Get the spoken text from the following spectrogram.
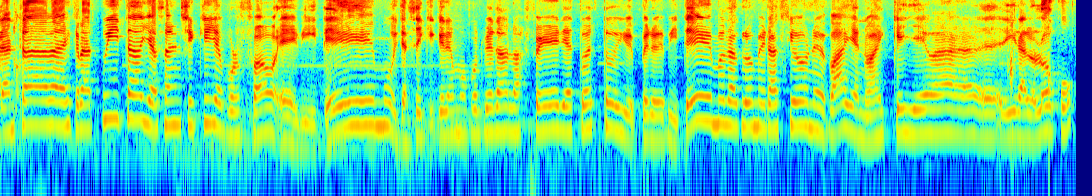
La entrada es gratuita, ya saben chiquillas, por favor, evitemos, ya sé que queremos volver a las ferias, todo esto, y- pero evitemos las aglomeraciones, vaya, no hay que llevar, ir a lo loco.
